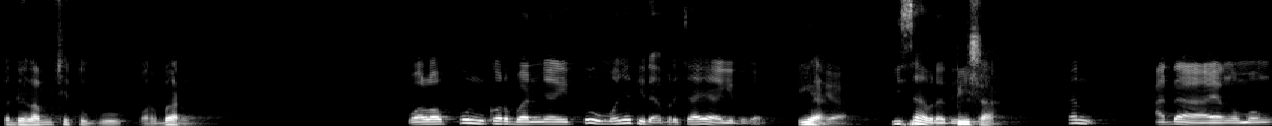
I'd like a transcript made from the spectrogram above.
ke dalam si tubuh korban. Walaupun korbannya itu umumnya tidak percaya gitu kan. Iya, Iya. Bisa berarti. bisa. kan ada yang ngomong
